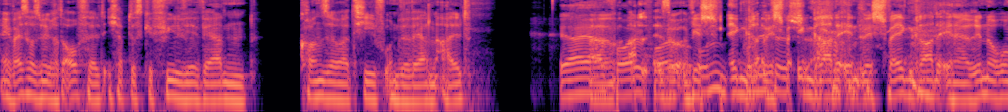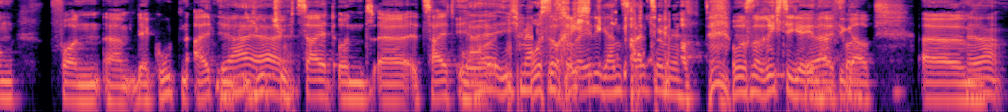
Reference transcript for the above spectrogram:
Ich weiß, was mir gerade auffällt. Ich habe das Gefühl, wir werden konservativ und wir werden alt. Ja, ja, ähm, voll. Also wir schwelgen, wir schwelgen gerade in, wir schwelgen gerade in Erinnerung von ähm, der guten alten ja, YouTube-Zeit ja. und äh, Zeit, wo, ja, ich wo es noch richtige die ganze Zeit gab, wo es noch richtige Inhalte gab. Ähm, ja.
